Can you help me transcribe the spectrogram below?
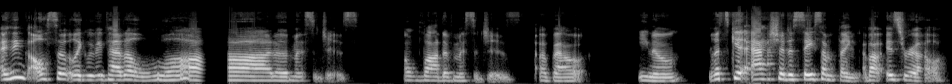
I think also like we've had a lot of messages, a lot of messages about, you know, let's get Asha to say something about Israel.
